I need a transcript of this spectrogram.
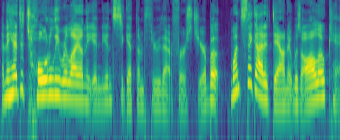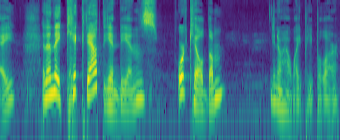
And they had to totally rely on the Indians to get them through that first year. But once they got it down, it was all okay. And then they kicked out the Indians or killed them. You know how white people are.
